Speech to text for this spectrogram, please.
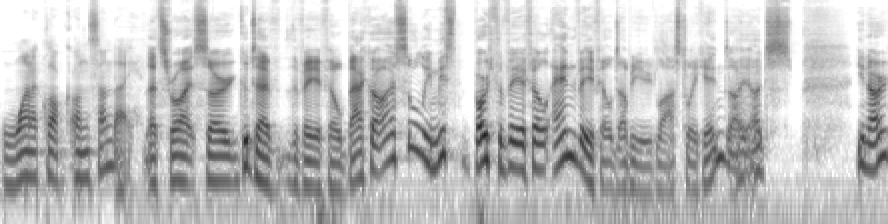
one o'clock on Sunday. That's right. So good to have the VFL back. I sorely missed both the VFL and VFLW last weekend. I, I just, you know,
